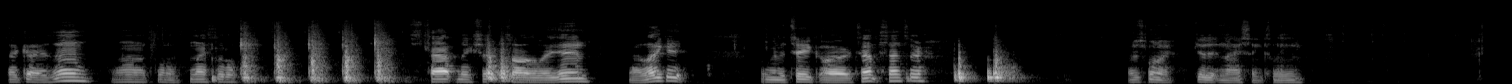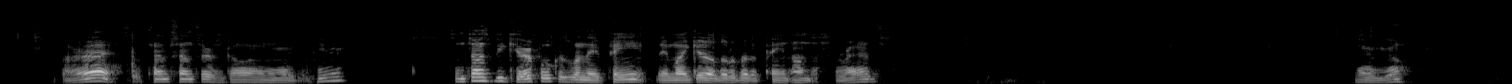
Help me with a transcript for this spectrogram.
That guy is in. Uh, it's one a nice little just tap, make sure it's all the way in. I like it. I'm going to take our temp sensor. I just want to get it nice and clean. Alright, so temp sensor is going right in here. Sometimes be careful because when they paint, they might get a little bit of paint on the threads. There we go.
